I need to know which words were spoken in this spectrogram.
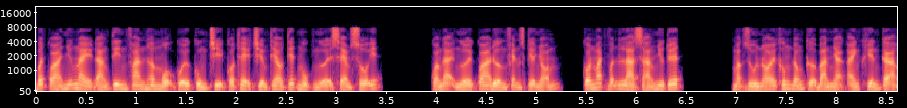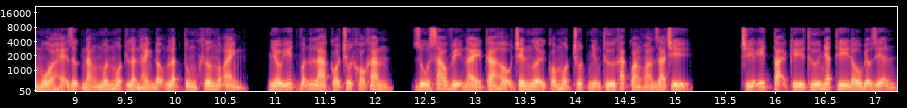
bất quá những này đáng tin fan hâm mộ cuối cùng chỉ có thể chiếm theo tiết mục người xem số ít. Quảng đại người qua đường fans kia nhóm, con mắt vẫn là sáng như tuyết. Mặc dù nói không đóng cửa ban nhạc anh khiến cả mùa hè rực nắng muốn một lần hành động lật tung khương ngọc ảnh, nhiều ít vẫn là có chút khó khăn, dù sao vị này ca hậu trên người có một chút những thứ khác quang hoàn giá trị. Chí ít tại kỳ thứ nhất thi đấu biểu diễn,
